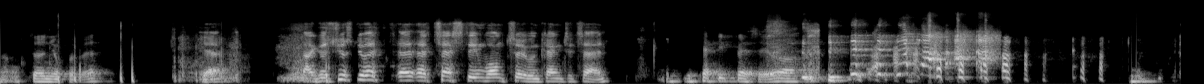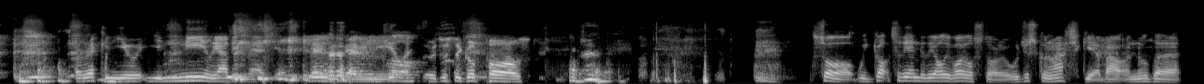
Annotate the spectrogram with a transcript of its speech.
I'll turn you up a bit. Yeah. I guess just do a, a, a test in one, two, and count to ten. Take it piss here. I reckon you you nearly had him there, Jez. Very, very, very nearly. It was just a good pause. so we got to the end of the olive oil story. We're just going to ask you about another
